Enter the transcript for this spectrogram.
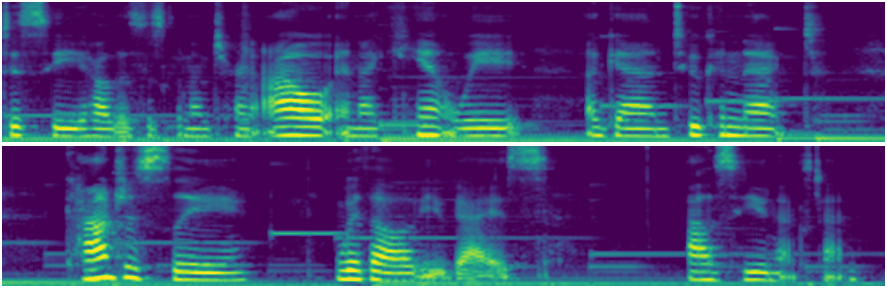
to see how this is going to turn out, and I can't wait again to connect consciously with all of you guys. I'll see you next time.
